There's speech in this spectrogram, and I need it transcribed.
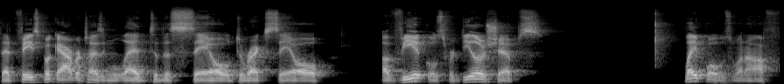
that Facebook advertising led to the sale, direct sale of vehicles for dealerships. Light bulbs went off.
